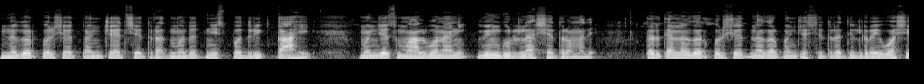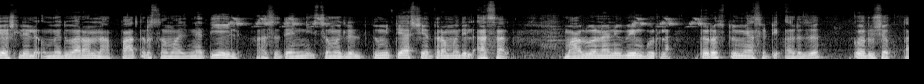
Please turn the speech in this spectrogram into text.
नगर परिषद पंचायत क्षेत्रात मदतनीस पद रिक्त आहे म्हणजेच मालवण आणि वेंगुर्ला क्षेत्रामध्ये. तर त्या नगरपरिषद नगरपंचायत क्षेत्रातील रहिवासी असलेल्या उमेदवारांना पात्र समजण्यात येईल असं त्यांनी समजलेलं. तुम्ही त्या क्षेत्रामधील असाल मालवण आणि वेंगुर्ला तरच तुम्ही यासाठी अर्ज करू शकता.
